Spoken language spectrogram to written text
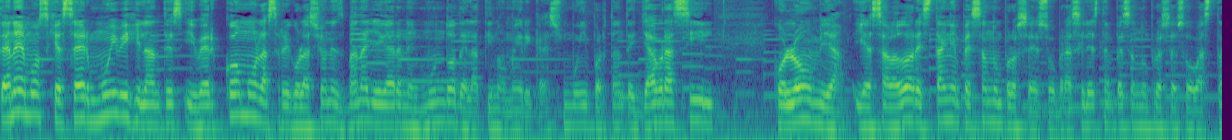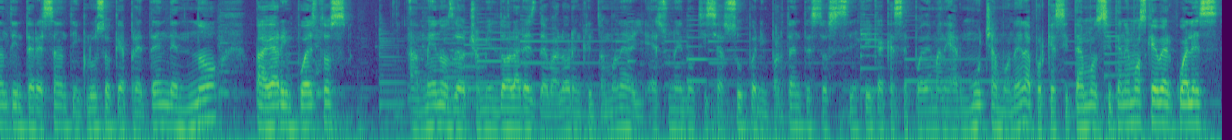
tenemos que ser muy vigilantes y ver cómo las regulaciones van a llegar en el mundo de Latinoamérica. Es muy importante. Ya Brasil Colombia y El Salvador están empezando un proceso, Brasil está empezando un proceso bastante interesante, incluso que pretende no pagar impuestos a menos de 8 mil dólares de valor en criptomoneda. Es una noticia súper importante. Esto significa que se puede manejar mucha moneda porque si tenemos, si tenemos que ver cuál es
